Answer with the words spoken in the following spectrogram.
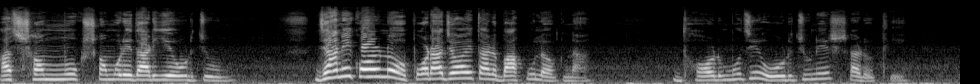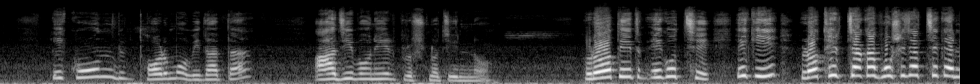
আজ সম্মুখ সমরে দাঁড়িয়ে অর্জুন। জানে কর্ণ, পরাজয় তার বাহু লগ্না। ধর্ম যে অর্জুনের সারথি। এ কোন ধর্ম বিধাতা? আজীবনের প্রশ্নচিহ্ন। রথ এগোচ্ছে। এ কি? রথের চাকা বসে যাচ্ছে কেন?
